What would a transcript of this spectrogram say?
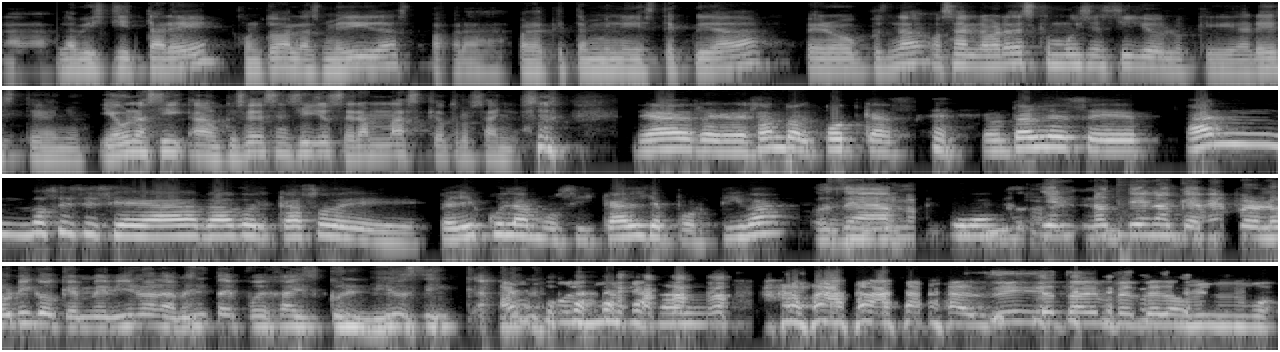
Ah, la visitaré con todas las medidas para, para que también ella esté cuidada. Pero pues nada, o sea, la verdad es que muy sencillo lo que haré este año. Y aún así, aunque sea sencillo, será más que otros años. Ya regresando al podcast, preguntarles, eh, han, no sé si se ha dado el caso de película musical deportiva. O sea, no tiene, no tiene nada que ver, pero lo único que me vino a la mente fue High School Music. sí, yo también pensé lo mismo.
